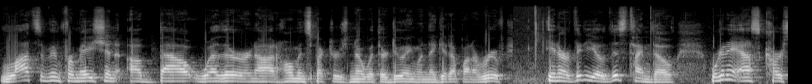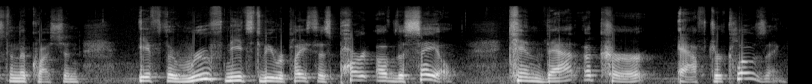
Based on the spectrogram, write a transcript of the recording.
Lots of information about whether or not home inspectors know what they're doing when they get up on a roof. In our video this time though, we're gonna ask Karsten the question, if the roof needs to be replaced as part of the sale, can that occur after closing?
